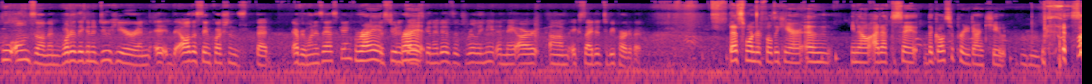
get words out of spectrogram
who owns them, and what are they going to do here, and it, all the same questions that everyone is asking. Right, The students right. ask, and it is. It's really neat, and they are um, excited to be part of it. That's wonderful to hear. And, you know, I'd have to say the goats are pretty darn cute. so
